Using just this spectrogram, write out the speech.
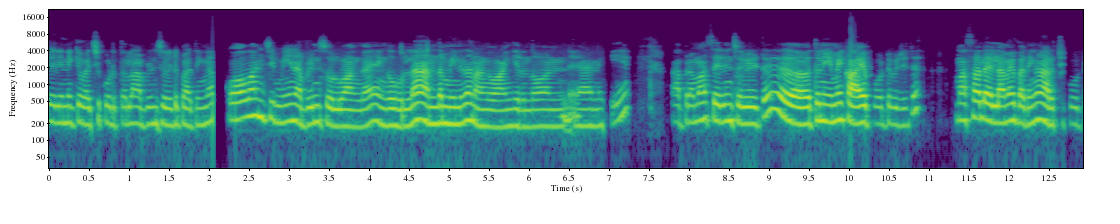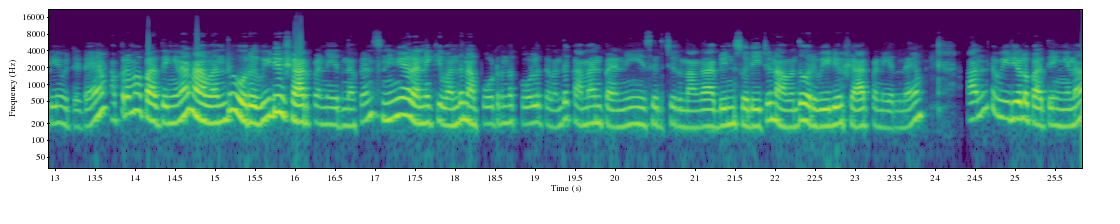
சரி இன்றைக்கி வச்சு கொடுத்துடலாம் அப்படின்னு சொல்லிட்டு பார்த்தீங்கன்னா கோவாஞ்சி மீன் அப்படின்னு சொல்லுவாங்க. எங்கள் ஊரில் அந்த மீன் தான் நாங்கள் வாங்கியிருந்தோம் அன்னைக்கு. அப்புறமா சரின்னு சொல்லிட்டு துணியுமே காய போட்டு விட்டுட்டு மசாலா எல்லாமே பார்த்திங்கன்னா அரைச்சி கூட்டியும் விட்டுட்டேன். அப்புறமா பார்த்தீங்கன்னா நான் வந்து ஒரு வீடியோ ஷேர் பண்ணியிருந்தேன் ஃப்ரெண்ட்ஸ் நியூ இயர் அன்னைக்கு வந்து நான் போட்டிருந்த கோலத்தை வந்து கமெண்ட் பண்ணி சிரிச்சிருந்தாங்க அப்படின்னு சொல்லிட்டு நான் வந்து ஒரு வீடியோ ஷேர் பண்ணியிருந்தேன். அந்த வீடியோவில் பார்த்தீங்கன்னா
